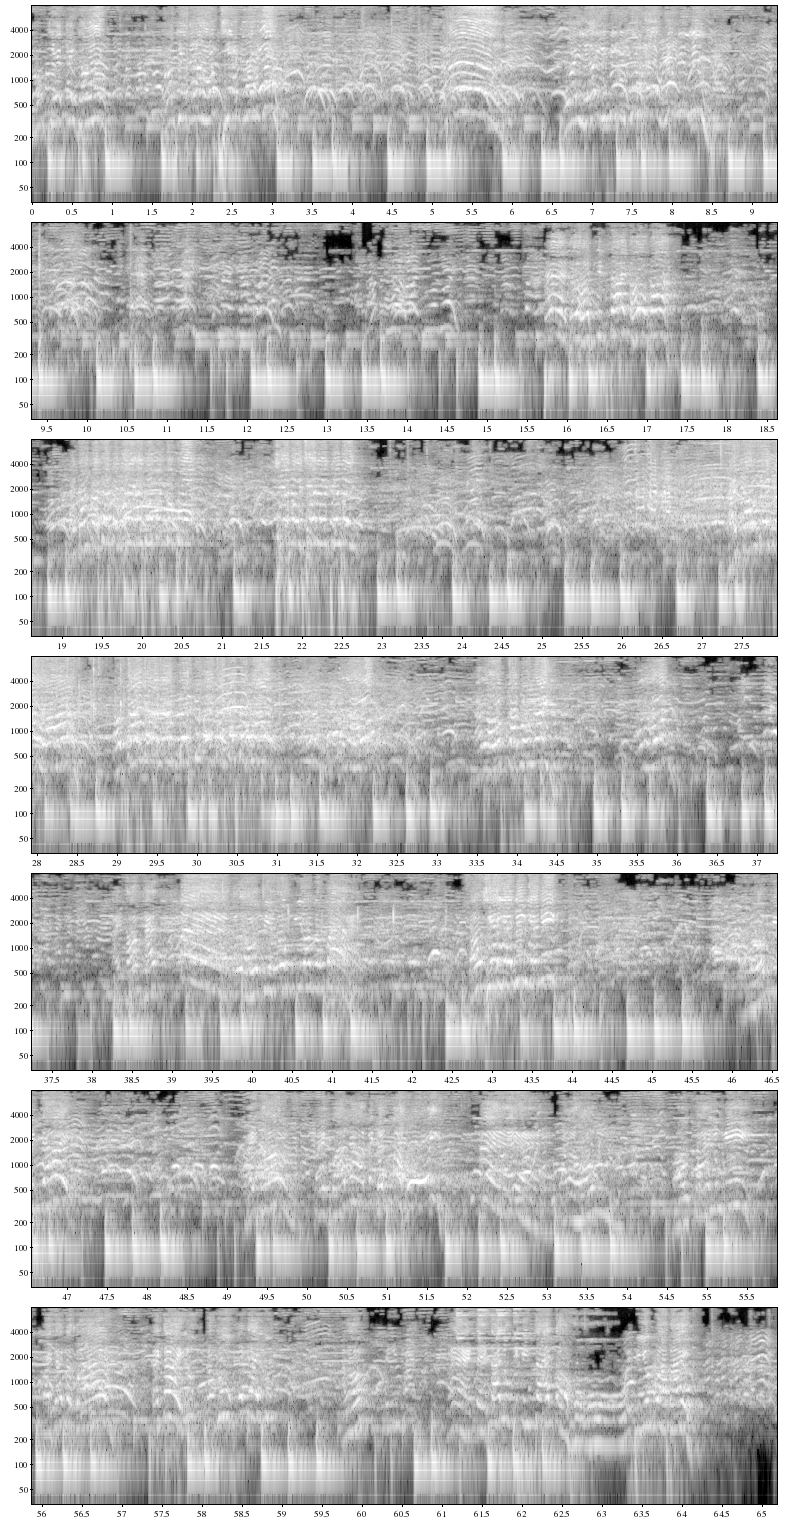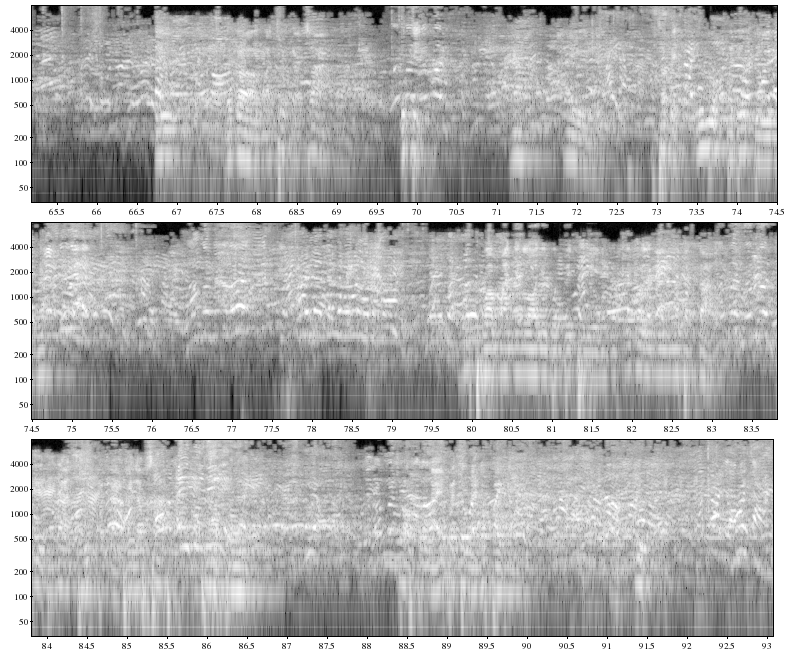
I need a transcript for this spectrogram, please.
กองเชียร์ไก่ทองกองเชียร์ไก่ทองเชียร์หน่อย ระ โอ้โหพี่ยุทธว่าไป แล้วก็มาช่วยกันสร้างกุฏินะให้สำเร็จรุ่ร่วงไปด้วยดีนะครับความมันยังรออยู่บนเวทีนะครับ แล้วก็รายงานมาประกาศที่ทางด้านที่ประกาศให้รับทราบชอบตรงไหนไปตรงไหนก็ไปกัน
